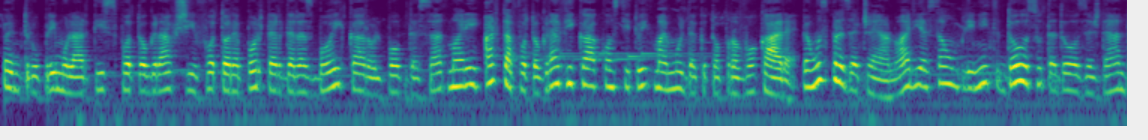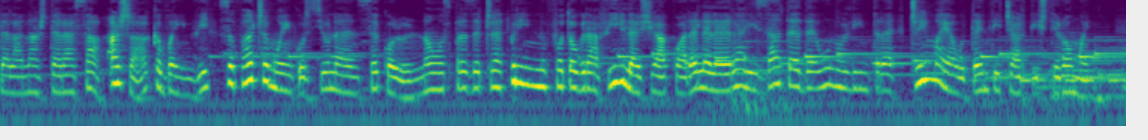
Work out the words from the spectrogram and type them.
Pentru primul artist, fotograf și fotoreporter de război, Carol Pop de Satmari, arta fotografică a constituit mai mult decât o provocare. Pe 11 ianuarie s-au împlinit 220 de ani de la nașterea sa, așa că vă invit să facem o incursiune în secolul XIX prin fotografiile și acuarelele realizate de unul dintre cei mai autentici artiști români.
